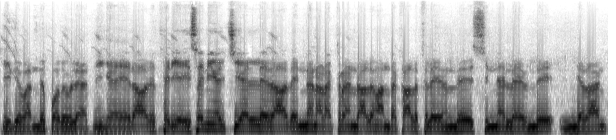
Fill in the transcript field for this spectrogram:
இது வந்து பொது விளையாட்டு. நீங்கள் ஏதாவது பெரிய இசை நிகழ்ச்சிகள் ஏதாவது என்ன நடக்கிறன்றாலும் அந்த காலத்தில் இருந்து சின்னலேருந்து இங்கே தான்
